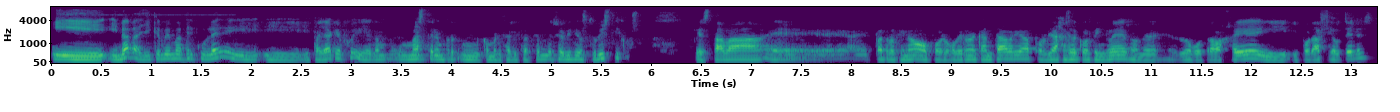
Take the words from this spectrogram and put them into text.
Y, nada, allí que me matriculé y, para allá que fui, era un máster en comercialización de servicios turísticos que estaba eh, patrocinado por el gobierno de Cantabria, por Viajes del Corte Inglés, donde luego trabajé, y, por Asia Hoteles.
